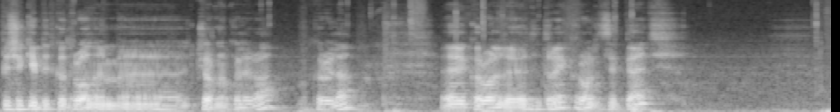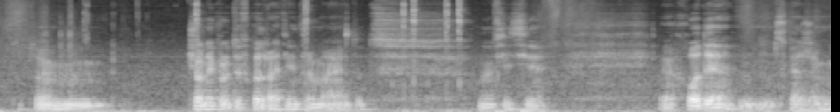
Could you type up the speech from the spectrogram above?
Пішаки під контролем е, чорного кольора, короля. Е, Король d3, король c5. Тобто, чорний король в квадраті він тримає тут на всі ці е, ходи, скажімо.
